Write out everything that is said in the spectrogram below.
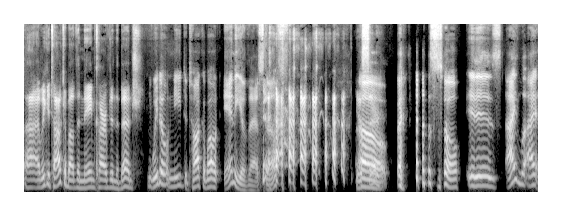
Uh, we could talk about the name carved in the bench. We don't need to talk about any of that stuff. yes, sir. Oh, so it is. I I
